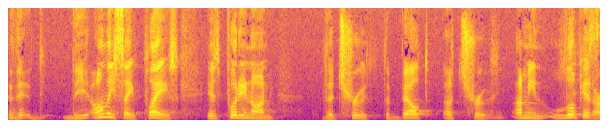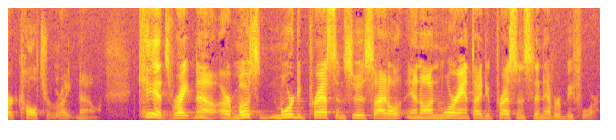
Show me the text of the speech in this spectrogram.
The, the only safe place is putting on the truth, the belt of truth. I mean, look at our culture right now. Kids right now are most more depressed and suicidal and on more antidepressants than ever before.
